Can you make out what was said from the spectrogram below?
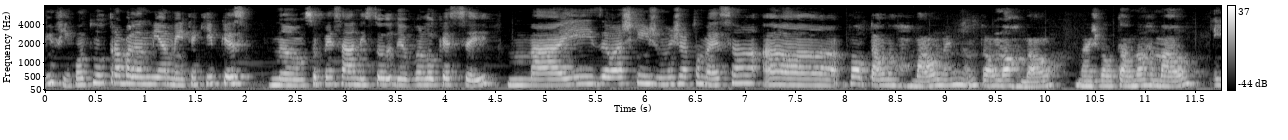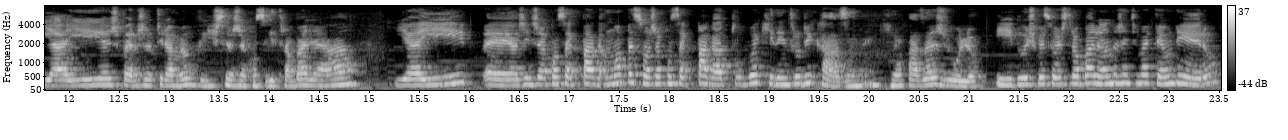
Enfim, continuo trabalhando minha mente aqui, porque não, se eu pensar nisso todo dia eu vou enlouquecer. Mas eu acho que em junho já começa a voltar ao normal, né? Não tão normal, mas voltar ao normal. E aí eu espero já tirar meu visto, já conseguir trabalhar e aí é, a gente já consegue pagar, uma pessoa já consegue pagar tudo aqui dentro de casa, né? No caso é Júlio. E duas pessoas trabalhando, a gente vai ter um dinheiro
